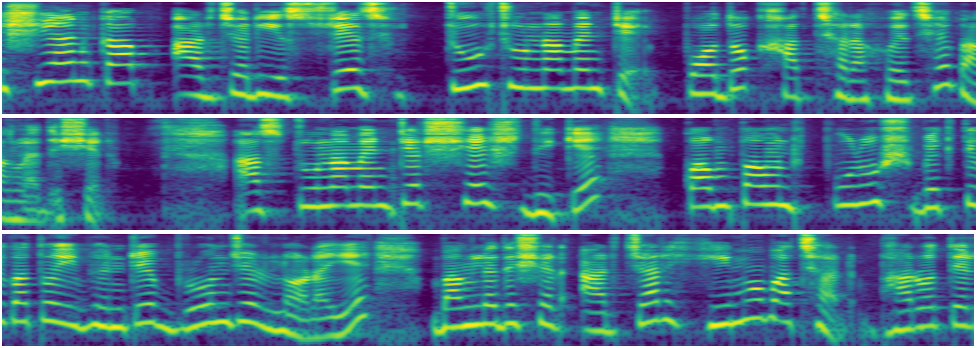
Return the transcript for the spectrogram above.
Asian cup archery stage two টুর্নামেন্টে পদক হাতছাড়া হয়েছে বাংলাদেশের। আজ টুর্নামেন্টের শেষ দিকে কম্পাউন্ড পুরুষ ব্যক্তিগত ইভেন্টে ব্রোঞ্জের লড়াইয়ে বাংলাদেশের আর্চার হিমু বাছার ভারতের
